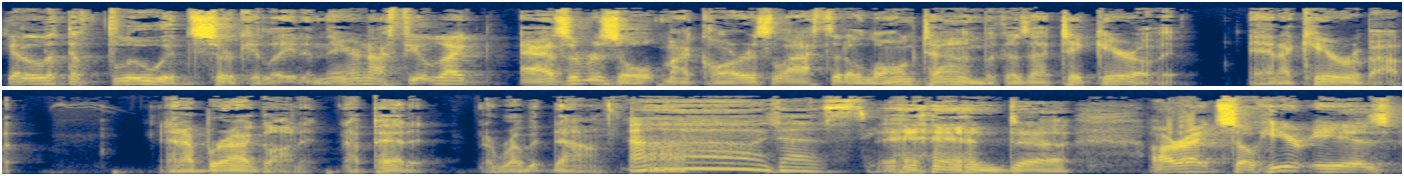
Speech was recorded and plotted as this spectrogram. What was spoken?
you got to let the fluid circulate in there and I feel like as a result my car has lasted a long time because I take care of it and I care about it. And I brag on it. and I pet it. I rub it down. Oh, does? And uh, all right, so here is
